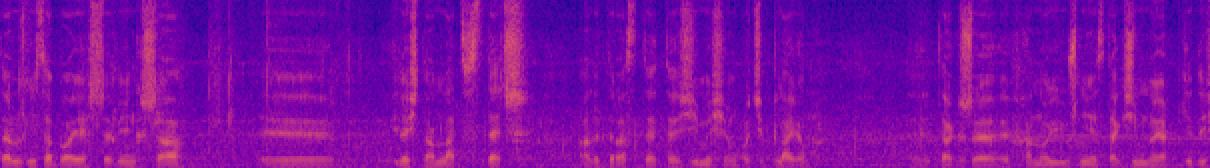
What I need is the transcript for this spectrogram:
Ta różnica była jeszcze większa e, ileś tam lat wstecz, ale teraz te, te zimy się ocieplają. Także w Hanoi już nie jest tak zimno jak kiedyś,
